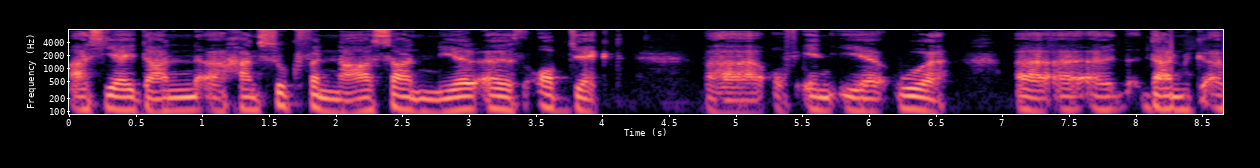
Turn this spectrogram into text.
as jy dan uh, gaan soek vir NASA near earth object uh of NEO uh, uh dan uh,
